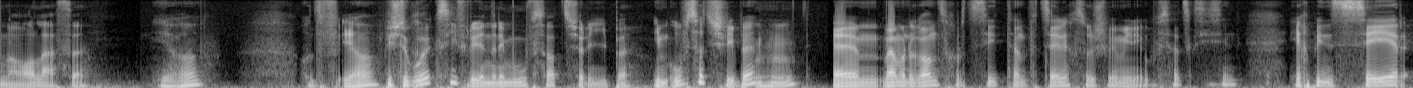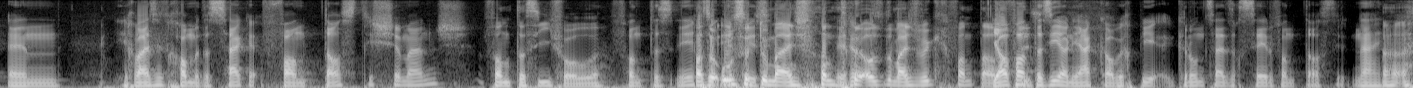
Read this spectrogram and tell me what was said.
nachlesen. Ja. F- ja. Bist du gut gewesen früher im Aufsatz schreiben? Im Aufsatz schreiben, Mhm. ähm, wenn wir noch ganz kurz Zeit haben, erzähle ich sonst, wie meine Aufsätze waren. Ich bin sehr ein, ich weiß nicht, kann man das sagen, fantastischer Mensch. Fantasievoll. Fantas ich, Also außer du meinst, Fant ich- also, du meinst wirklich fantastisch. Ja, Fantasie habe ich auch gehabt, aber ich bin grundsätzlich sehr fantastisch. Nein, Aha.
